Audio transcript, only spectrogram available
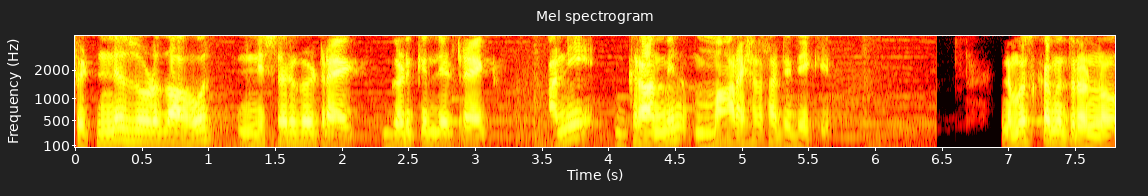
फिटनेस जोडत आहोत निसर्ग ट्रॅक गडकिल्ले ट्रॅक आणि ग्रामीण महाराष्ट्रासाठी देखील. नमस्कार मित्रांनो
